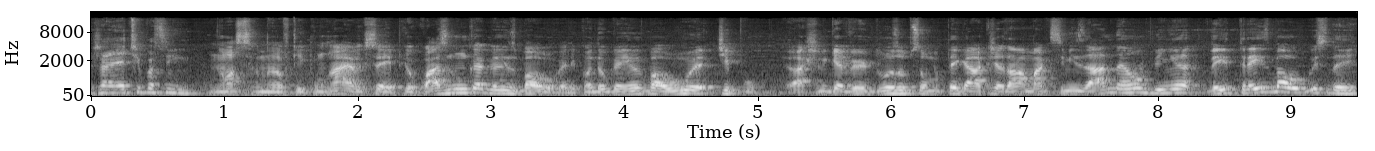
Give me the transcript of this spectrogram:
já é tipo assim. Nossa, mano, eu fiquei com raiva com isso aí, porque eu quase nunca ganho os baús, velho. Quando eu ganhei o baú, tipo, achando que ia vir duas opções pra pegar que já tava maximizado. Não, vinha, veio três baús com isso daí.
